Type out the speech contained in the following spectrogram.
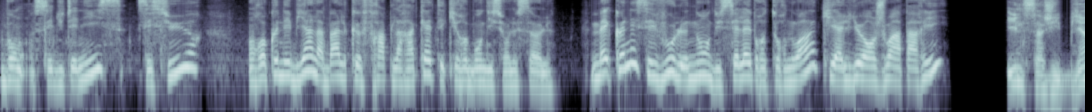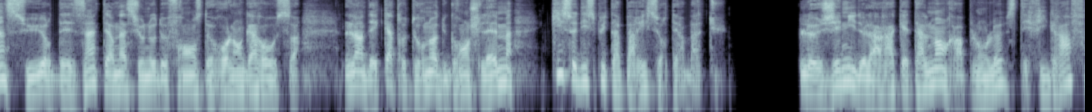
Bon, c'est du tennis, c'est sûr. On reconnaît bien la balle que frappe la raquette et qui rebondit sur le sol. Mais connaissez-vous le nom du célèbre tournoi qui a lieu en juin à Paris? Il s'agit bien sûr des Internationaux de France de Roland Garros, l'un des quatre tournois du Grand Chelem qui se dispute à Paris sur terre battue. Le génie de la raquette allemand, rappelons-le, Steffi Graf,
